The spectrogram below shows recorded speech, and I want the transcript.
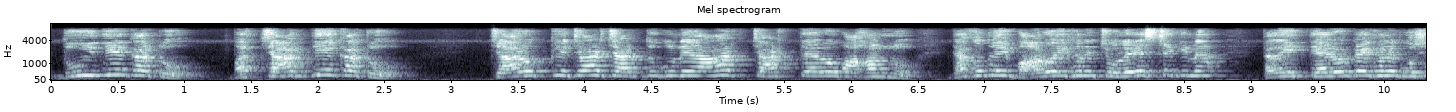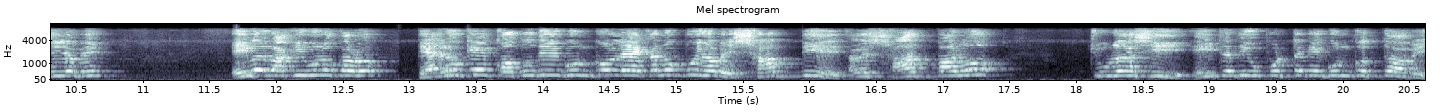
দুই দিয়ে কাটো বা চার দিয়ে কাটো। চার অক্ষে চার চার দুগুণে আট, চার তেরো বাহান্ন। দেখো তো এই বারো এখানে চলে এসছে কিনা? তাহলে এই তেরোটা এখানে বসে যাবে। এইবার বাকিগুলো করো। তেরোকে কত দিয়ে গুণ করলে একানব্বই হবে? সাত দিয়ে। তাহলে সাত বারো, চুরাশি। এইটা দিয়ে উপরটাকে গুণ করতে হবে।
